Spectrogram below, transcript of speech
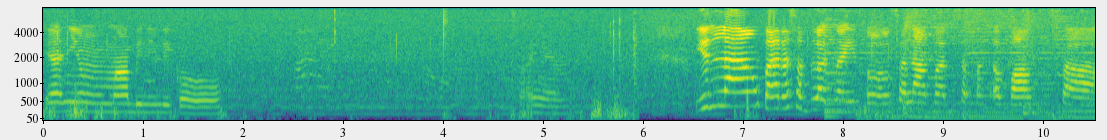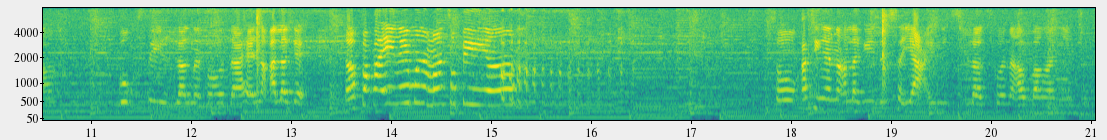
Yan yung mga binili ko. So, ayan. Yun lang para sa vlog na ito. Salamat sa pag-abang sa book sale vlog na to dahil nakalagay. Napakaingay mo naman, Sophia! So, kasi nga nakalagay dun sa Yaki Mix vlog ko na abangan yung book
